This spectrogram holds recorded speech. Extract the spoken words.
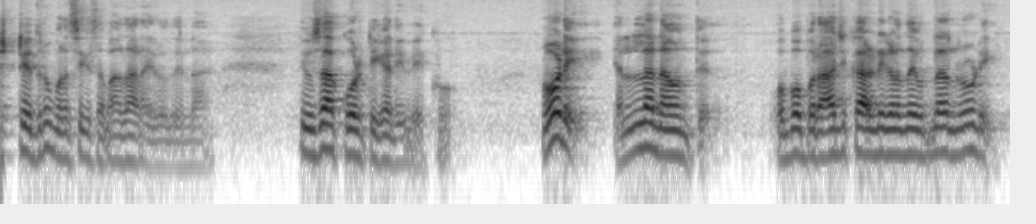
ಎಷ್ಟಿದ್ರೂ ಮನಸ್ಸಿಗೆ ಸಮಾಧಾನ ಇರೋದಿಲ್ಲ. ದಿವಸ ಕೋರ್ಟಿಗೆ ಅಲಿಬೇಕು ನೋಡಿ, ಎಲ್ಲ ನಾವು ತ- ಒಬ್ಬೊಬ್ಬ ರಾಜಕಾರಣಿಗಳನ್ನ ಇವ್ರನ್ನ ನೋಡಿ,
